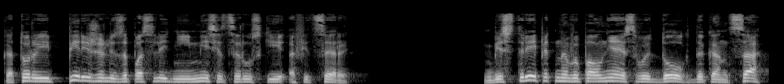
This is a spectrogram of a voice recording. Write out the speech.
которые пережили за последние месяцы русские офицеры. Бестрепетно выполняя свой долг до конца,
